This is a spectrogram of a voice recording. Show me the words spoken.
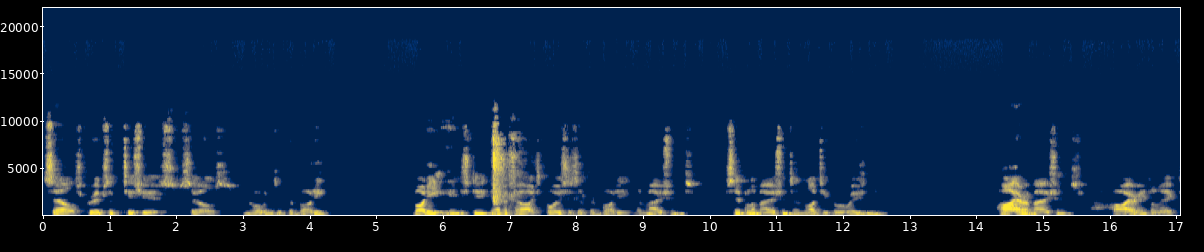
cells, groups of tissues, cells, and organs of the body, body instinct, appetites, voices of the body, emotions, simple emotions, and logical reasoning. Higher emotions, higher intellect,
